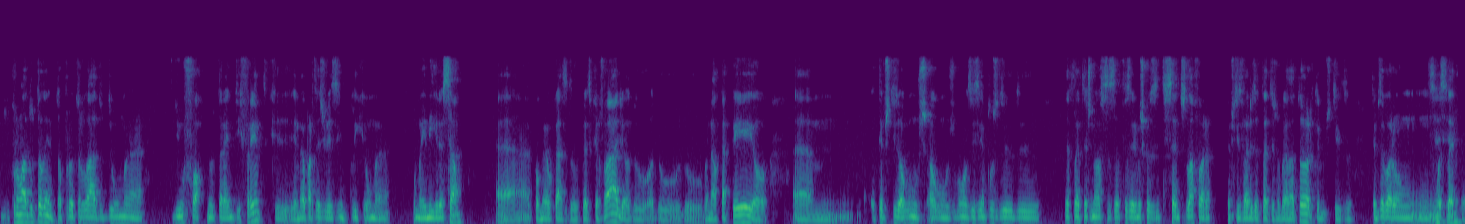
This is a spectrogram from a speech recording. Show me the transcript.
de, por um lado, do talento, ou por outro lado, de, uma, de um foco no treino diferente, que a maior parte das vezes implica uma, uma imigração uh, como é o caso do Pedro Carvalho ou do, ou do, do Manuel Capé, ou um, temos tido alguns, alguns bons exemplos de, de, de atletas nossos a fazerem umas coisas interessantes lá fora. Temos tido vários atletas no Bellator, temos tido, temos agora um, um sim, atleta, sim.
